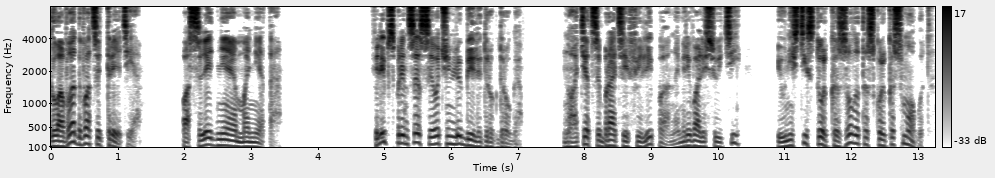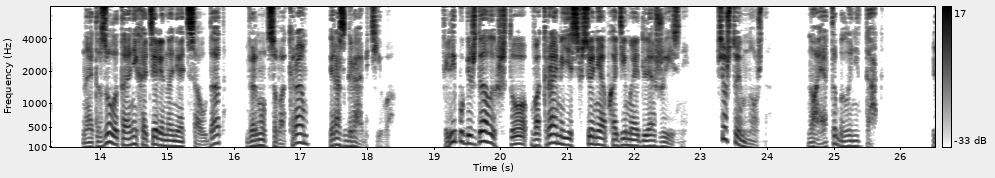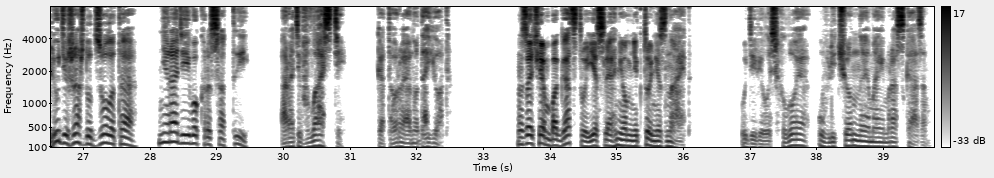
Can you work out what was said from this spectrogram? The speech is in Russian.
Глава 23. Последняя монета. Филипп с принцессой очень любили друг друга. Но отец и братья Филиппа намеревались уйти и унести столько золота, сколько смогут. На это золото они хотели нанять солдат, вернуться в Акрам и разграбить его. Филипп убеждал их, что в Акраме есть все необходимое для жизни, все, что им нужно. Но это было не так. Люди жаждут золота не ради его красоты, а ради власти, которую оно дает. «Зачем богатство, если о нем никто не знает?» — удивилась Хлоя, увлеченная моим рассказом.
